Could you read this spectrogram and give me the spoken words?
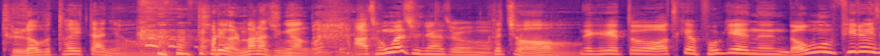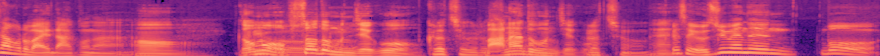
들러붙어 있다뇨. 털이 얼마나 중요한 건데. 아 정말 중요하죠. 그렇죠. 근데 그게 또 어떻게 보기에는 너무 필요 이상으로 많이 나거나. 어. 너무 없어도 문제고 그렇죠, 그렇죠. 많아도 문제고. 그렇죠. 네. 그래서 요즘에는 뭐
